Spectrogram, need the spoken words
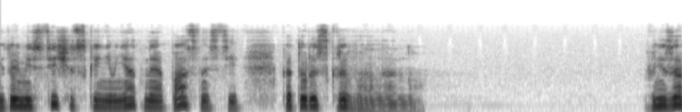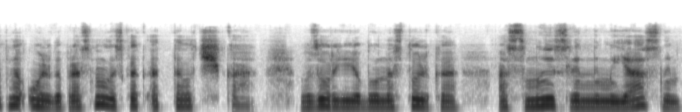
и той мистической невнятной опасности, которую скрывало оно. Внезапно Ольга проснулась как от толчка. Взор ее был настолько осмысленным и ясным,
